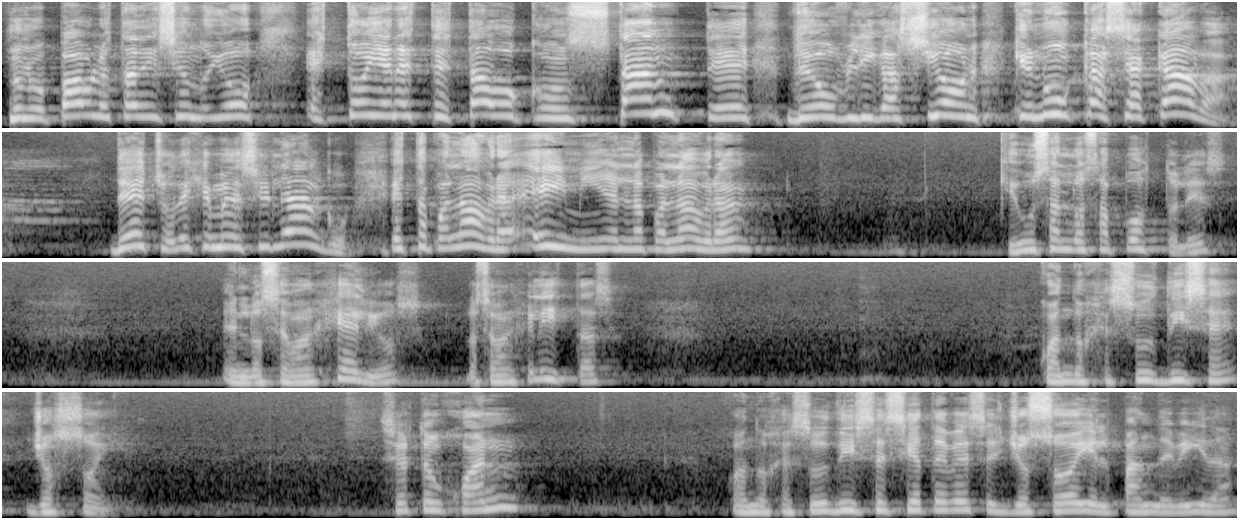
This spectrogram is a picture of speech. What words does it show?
No, no, Pablo está diciendo, yo estoy en este estado constante de obligación que nunca se acaba. De hecho, déjeme decirle algo, esta palabra, Amy, es la palabra que usan los apóstoles en los evangelios, los evangelistas, cuando Jesús dice, yo soy. ¿Cierto? En Juan, cuando Jesús dice siete veces, yo soy el pan de vida,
